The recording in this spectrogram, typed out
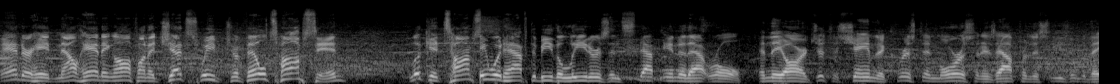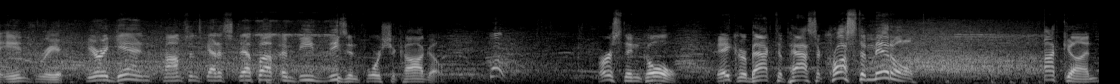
Vanderhayden now handing off on a jet sweep. Javille Thompson. Look at Thompson. They would have to be the leaders and step into that role. And they are. Just a shame that Kristen Morrison is out for the season with the injury. Here again, Thompson's got to step up and be the. Season for Chicago. First and goal. Baker back to pass across the middle. Shotgun.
